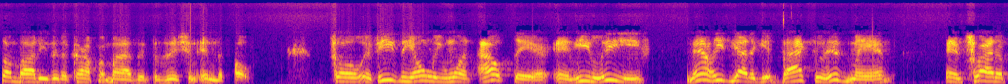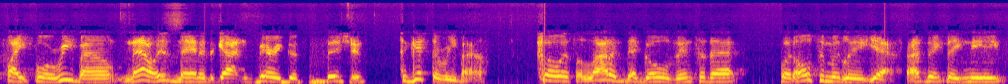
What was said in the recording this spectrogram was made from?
Somebody's in a compromising position in the post. So if he's the only one out there and he leaves, now he's got to get back to his man and try to fight for a rebound. Now his man has gotten very good position to get the rebound. So it's a lot of that goes into that. But ultimately, yes, I think they need,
